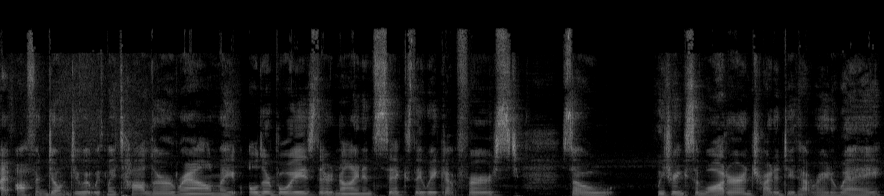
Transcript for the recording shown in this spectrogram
I often don't do it with my toddler around. My older boys, they're nine and six, they wake up first. So we drink some water and try to do that right away.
